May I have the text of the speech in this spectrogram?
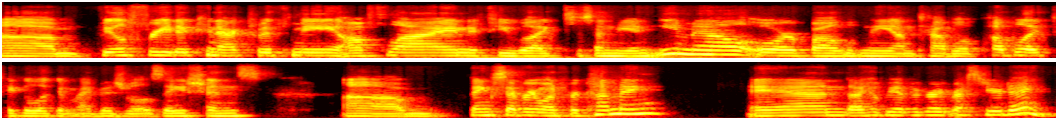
Um, feel free to connect with me offline if you would like to send me an email or follow me on Tableau Public, take a look at my visualizations. Um, thanks everyone for coming and I hope you have a great rest of your day.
